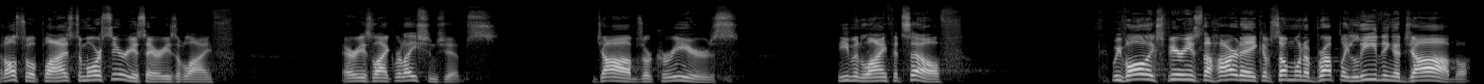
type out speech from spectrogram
It also applies to more serious areas of life, areas like relationships, jobs or careers, even life itself. We've all experienced the heartache of someone abruptly leaving a job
